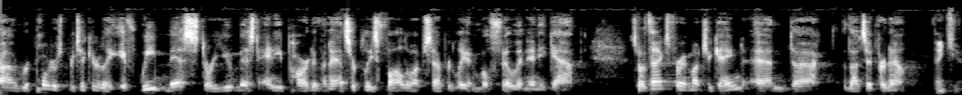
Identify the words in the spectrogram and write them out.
uh, reporters particularly, if we missed or you missed any part of an answer, please follow up separately and we'll fill in any gap. So thanks very much again. And that's it for now. Thank you.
